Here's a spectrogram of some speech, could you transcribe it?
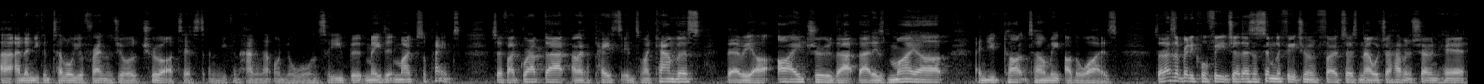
uh, and then you can tell all your friends you're a true artist, and you can hang that on your wall and say you made it in Microsoft Paint. So if I grab that and I can paste it into my canvas, there we are. I drew that. That is my art, and you can't tell me otherwise. So that's a pretty cool feature. There's a similar feature in Photos now, which I haven't shown here.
